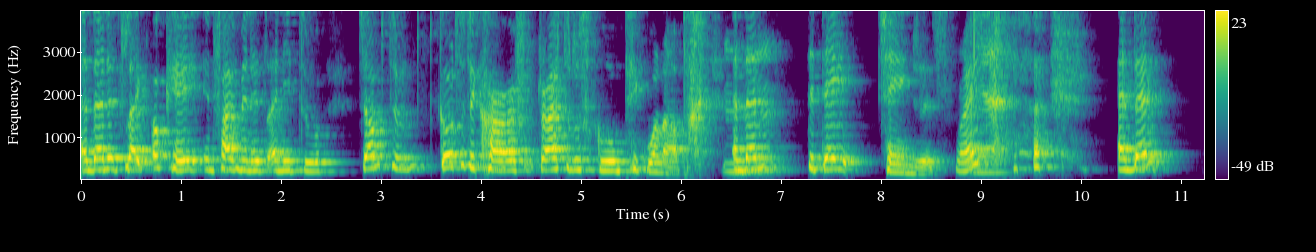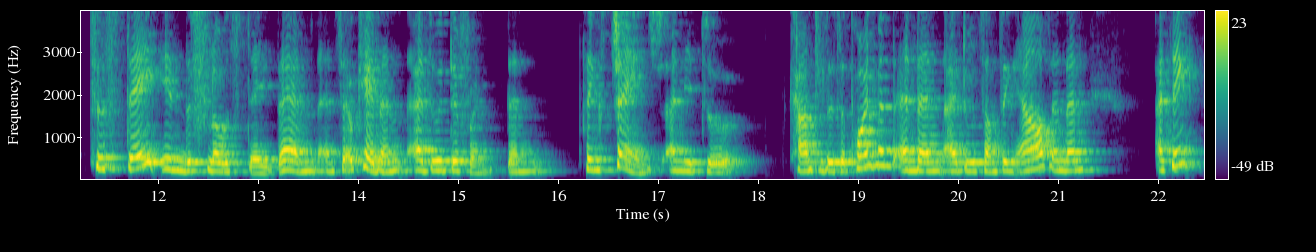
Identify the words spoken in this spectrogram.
And then it's like, okay, in five minutes, I need to jump to go to the car, drive to the school, and pick one up. Mm-hmm. And then mm-hmm. the day changes, right? Yes. and then to stay in the flow state then and say, okay, then I do it different. Then things change. I need to cancel this appointment and then I do something else. And then I think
